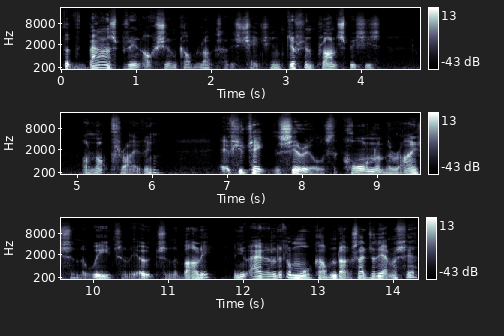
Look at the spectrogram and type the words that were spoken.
that the balance between oxygen and carbon dioxide is changing. Different plant species are not thriving. If you take the cereals, the corn and the rice and the wheat and the oats and the barley, and you add a little more carbon dioxide to the atmosphere,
